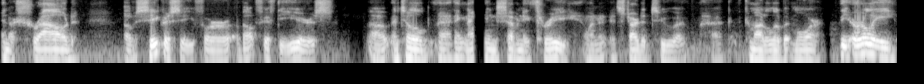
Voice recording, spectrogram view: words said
in a shroud of secrecy for about 50 years uh, until I think 1973 when it started to uh, uh, come out a little bit more. The early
